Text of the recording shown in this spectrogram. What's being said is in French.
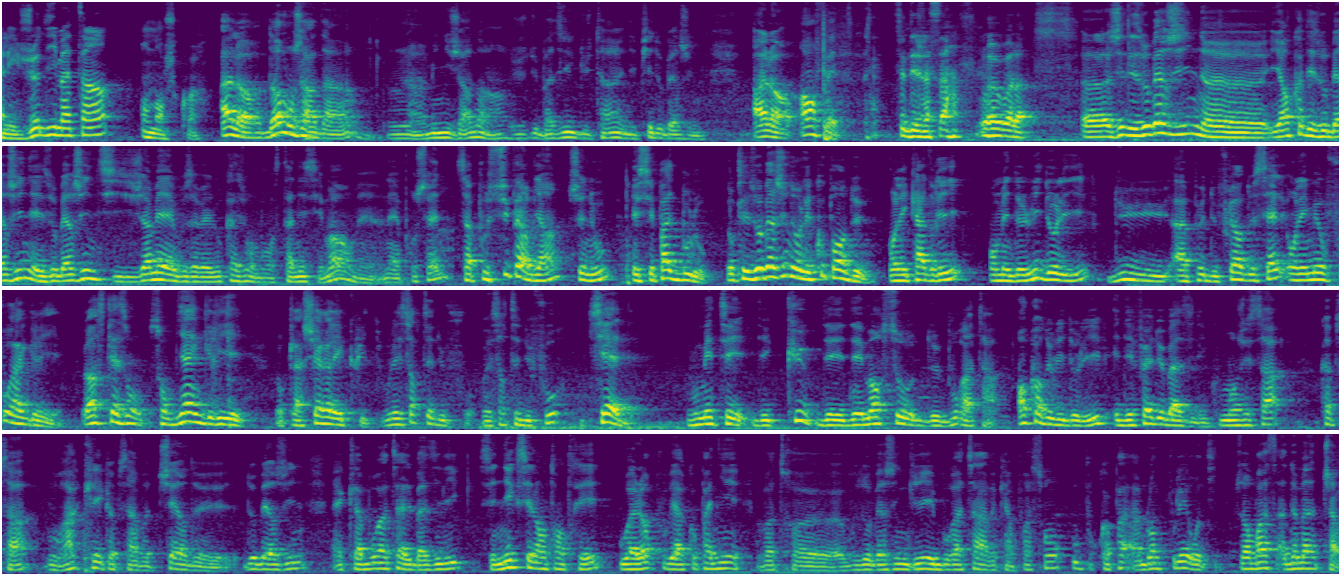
Allez, jeudi matin, on mange quoi? Alors, dans mon jardin, un mini jardin, hein, juste du basilic, du thym et des pieds d'aubergine. Alors, en fait, C'est déjà ça. ouais, voilà. Euh, j'ai des aubergines, euh, il y a encore des aubergines, et les aubergines, si jamais vous avez l'occasion, bon, cette année c'est mort, mais l'année prochaine, ça pousse super bien chez nous, et c'est pas de boulot. Donc les aubergines, on les coupe en deux, on les quadrille, on met de l'huile d'olive, du, un peu de fleur de sel, on les met au four à griller. Lorsqu'elles ont- sont bien grillées, donc la chair elle est cuite, vous les sortez du four. Vous les sortez du four, tiède, vous mettez des cubes, des, des morceaux de burrata, encore de l'huile d'olive et des feuilles de basilic. Vous mangez ça comme ça, vous raclez comme ça votre chair d'aubergine avec la burrata et le basilic. C'est une excellente entrée. Ou alors, vous pouvez accompagner votre, euh, vos aubergines grillées et burrata avec un poisson ou pourquoi pas un blanc de poulet rôti. J'embrasse, à demain, ciao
